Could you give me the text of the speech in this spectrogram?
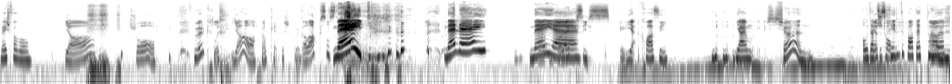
Weißt du von wo? Ja, schon. Wirklich? Ja, Okay, das ist gut. Galaxus. Nein! nein, nein! Nein, Gal äh, Galaxis. Ja, quasi. Ja, im- schön. Oh, da Ja, hat das stopp. Kinderbad dort durch. Ähm,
